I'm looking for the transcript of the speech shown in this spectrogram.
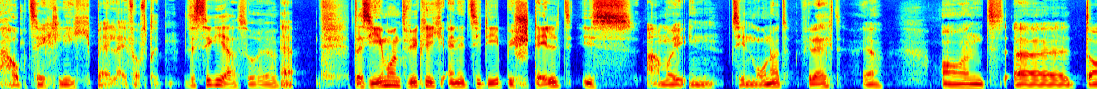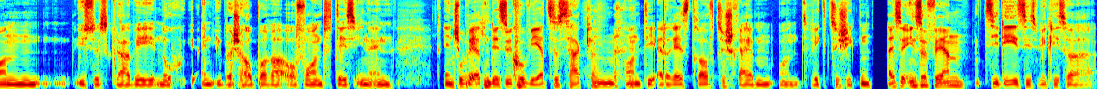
hauptsächlich bei Live-Auftritten. Das sehe ich auch so, ja. ja. Dass jemand wirklich eine CD bestellt, ist einmal in zehn Monaten vielleicht, ja. Und äh, dann ist es, glaube ich, noch ein überschaubarer Aufwand, das in ein entsprechendes Kuvert, Kuvert zu sackeln und die Adresse drauf zu schreiben und wegzuschicken. Also insofern, CDs ist wirklich so ein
